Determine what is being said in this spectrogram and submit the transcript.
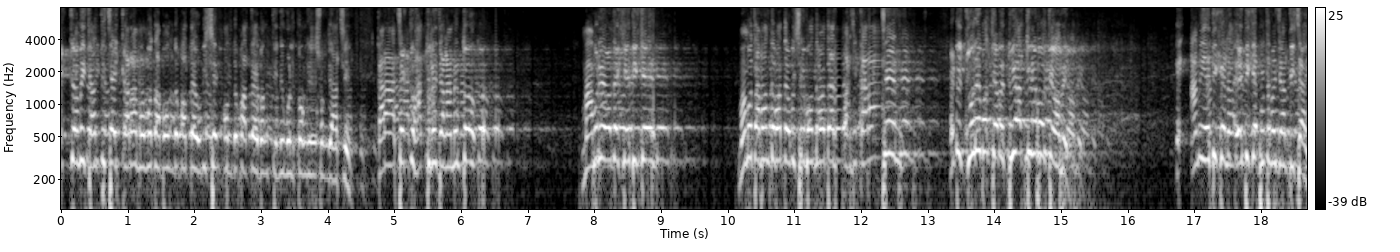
একটু আমি জানতে চাই কারা মমতা বন্দ্যোপাধ্যায়, অভিষেক বন্দ্যোপাধ্যায় এবং তৃণমূল কংগ্রেসের সঙ্গে আছে কারা আছে একটু হাত তুলে জানাবেন তো? মামুনেরা দেখে এদিকে। মমতা বন্দ্যোপাধ্যায়, অভিষেক বন্দ্যোপাধ্যায়ের পাশে কারা আছেন? একটু জোরে বলতে হবে, দুই হাত জোরে বলতে হবে। আমি এদিকে না, এদিকে প্রথমে জানতে চাই।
